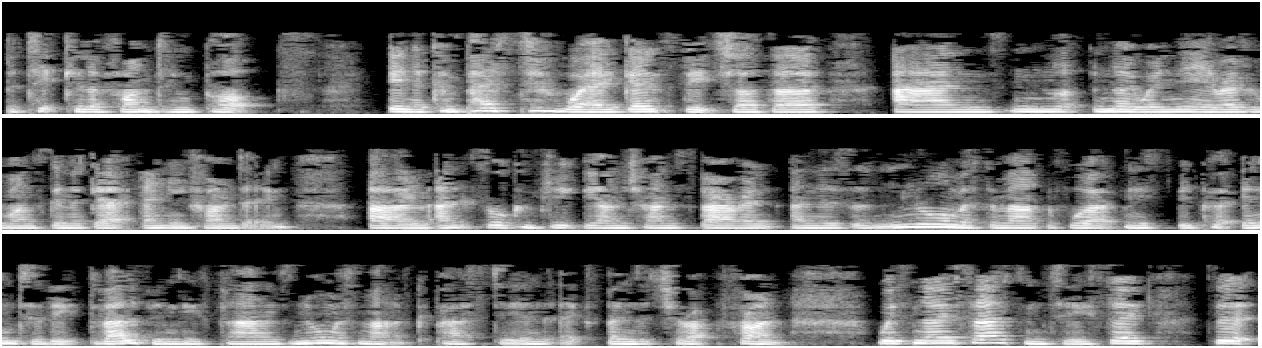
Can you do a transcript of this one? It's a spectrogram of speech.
particular funding pots in a competitive way against each other and n- nowhere near everyone's going to get any funding. Um, and it's all completely untransparent and there's an enormous amount of work needs to be put into the developing these plans, enormous amount of capacity and expenditure up front with no certainty. So the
